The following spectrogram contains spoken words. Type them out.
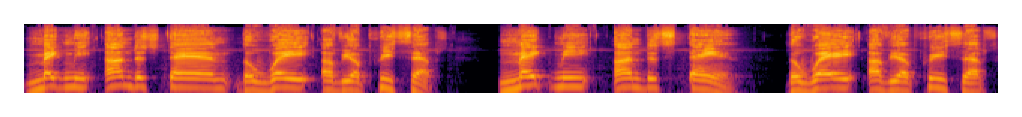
Make me understand the way of your precepts. Make me understand the way of your precepts,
